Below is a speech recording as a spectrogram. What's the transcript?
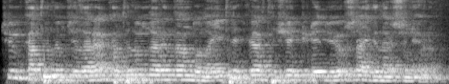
Tüm katılımcılara katılımlarından dolayı tekrar teşekkür ediyor, saygılar sunuyorum.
